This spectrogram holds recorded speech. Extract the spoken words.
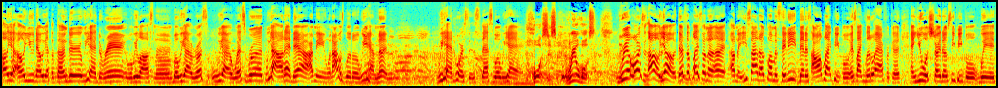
oh yeah, OU. Now we got the Thunder. We had Durant. Well, we lost them, but we got Russ. We got Westbrook. We got all that down. I mean, when I was little, we didn't have nothing. We had horses. That's what we had. Horses, real horses. Real horses. Oh, yo, there's a place on the uh, on the east side of Oklahoma City that is all black people. It's like Little Africa, and you will straight up see people with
